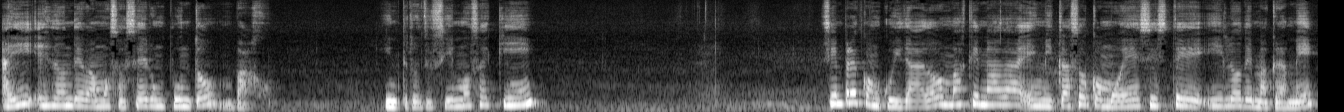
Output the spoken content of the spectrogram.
ahí es donde vamos a hacer un punto bajo introducimos aquí siempre con cuidado más que nada en mi caso como es este hilo de macramé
